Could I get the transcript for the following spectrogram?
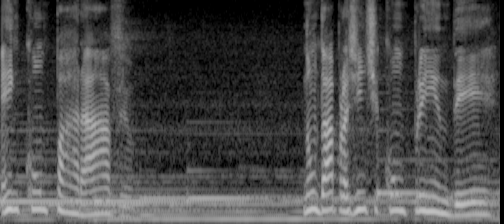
é incomparável. Não dá para a gente compreender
